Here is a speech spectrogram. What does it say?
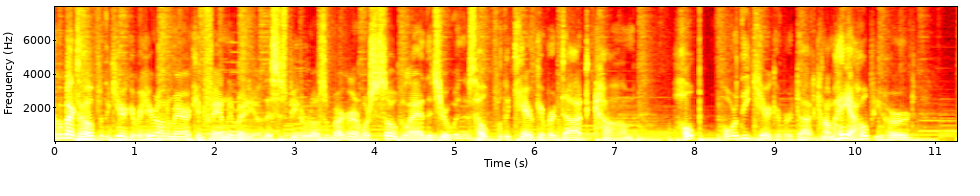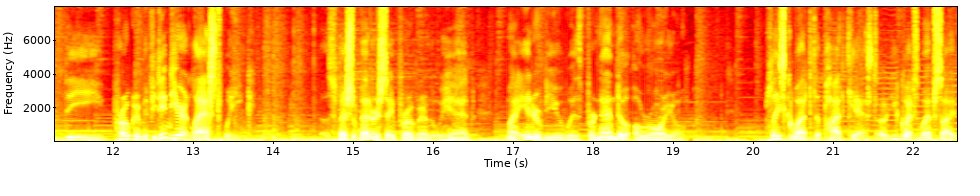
Welcome back to Hope for the Caregiver here on American Family Radio. This is Peter Rosenberger, and we're so glad that you're with us. HopeForTheCaregiver.com. HopeForTheCaregiver.com. Hey, I hope you heard the program. If you didn't hear it last week, a special Veterans Day program that we had, my interview with Fernando Arroyo. Please go out to the podcast, or you go out to the website.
